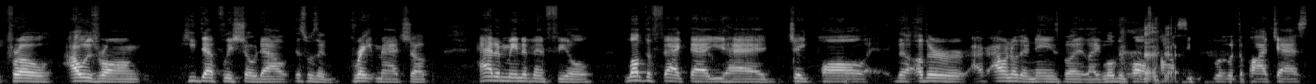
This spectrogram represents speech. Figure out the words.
crow. I was wrong. He definitely showed out. This was a great matchup. Had a main event feel. Love the fact that you had Jake Paul the other I, I, don't know their names, but like Logan Paul's posse with the podcast.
